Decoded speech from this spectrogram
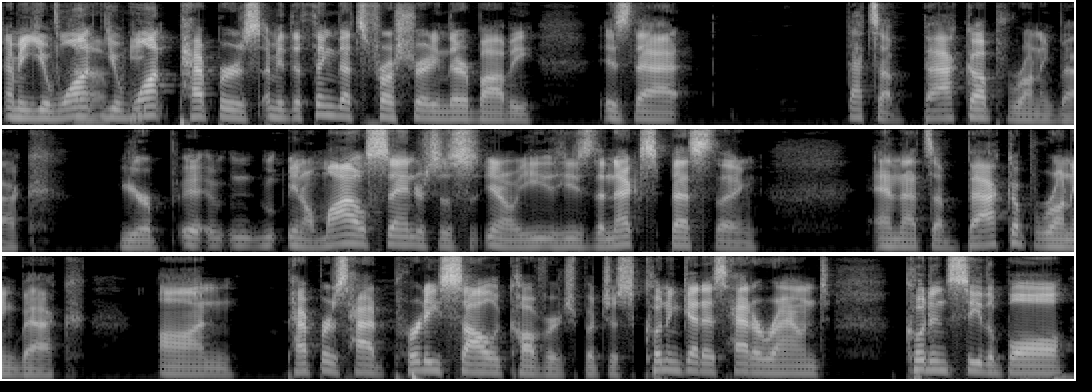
I mean, you want Um, you he- want Peppers. I mean, the thing that's frustrating there, Bobby, is that that's a backup running back. You're, you know, Miles Sanders is, you know, he, he's the next best thing, and that's a backup running back. On Peppers had pretty solid coverage, but just couldn't get his head around, couldn't see the ball,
